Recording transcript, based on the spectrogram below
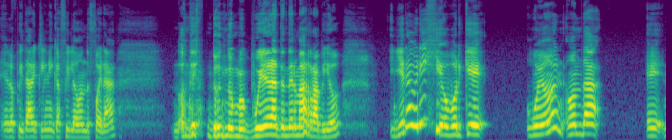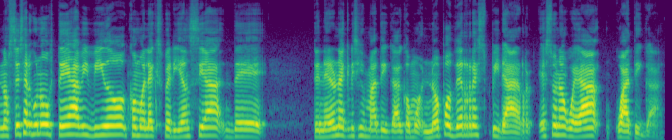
el hospital, clínica, filo, donde fuera. Donde, donde me pudieran atender más rápido. Y era brigio porque, weón, onda, eh, no sé si alguno de ustedes ha vivido como la experiencia de tener una crisis asmática, como no poder respirar. Es una weá cuática.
